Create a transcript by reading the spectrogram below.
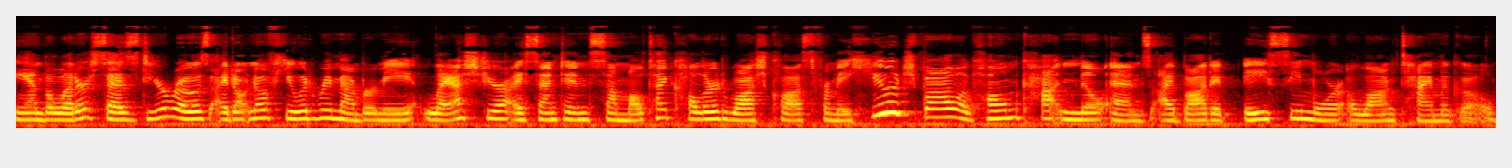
and the letter says, Dear Rose, I don't know if you would remember me. Last year, I sent in some multicolored washcloths from a huge ball of home cotton mill ends I bought at A.C. Moore a long time ago.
